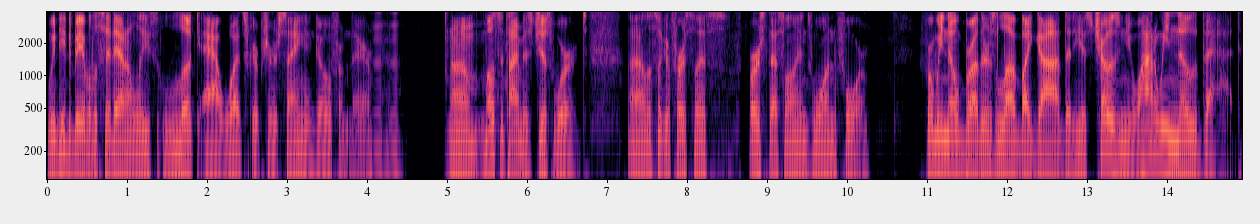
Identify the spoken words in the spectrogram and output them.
we need to be able to sit down and at least look at what scripture is saying and go from there. Um, most of the time, it's just words. Uh, let's look at First, First Thessalonians 1 4. For we know, brothers, loved by God, that He has chosen you. Well, how do we know that?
